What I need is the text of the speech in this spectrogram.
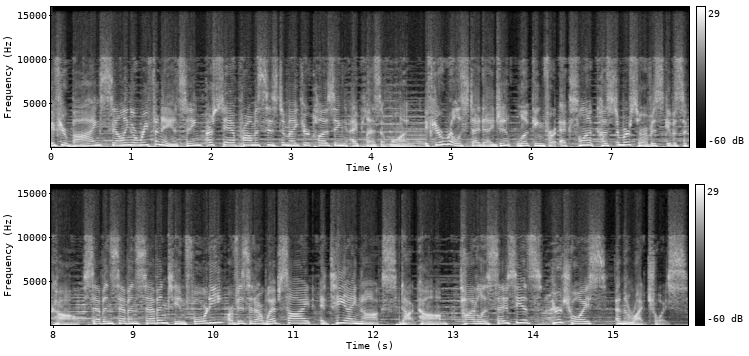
If you're buying, selling, or refinancing, our staff promises to make your closing a pleasant one. If you're a real estate agent looking for excellent customer service, give us a call 777-1040 or visit our website at tanox.com. Title Associates, your choice and the right choice.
